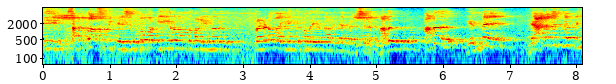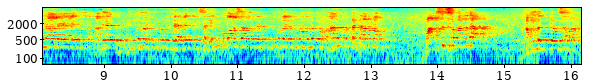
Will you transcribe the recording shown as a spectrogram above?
ഈ സബ് ക്ലാസിഫിക്കേഷൻ ഉപവർഗീകരണം എന്ന് പറയുന്നത്? പ്രകടമായിരിക്കുന്നത് എന്നാണ് ഞാൻ മനസ്സിലാക്കുന്നത്. അത് അത് എന്നെ ഞാനതിന്റെ പിന്നാലെ അല്ലെങ്കിൽ അതിനെ പിന്തുണയ്ക്കുന്നതിന്റെ അല്ലെങ്കിൽ സലീം കുമാർ സാർ അതിനെ പിന്തുണയ്ക്കുന്നതിന്റെ പ്രധാനപ്പെട്ട കാരണം മാർക്സിസം അല്ല. അംബേദ്കറിസമാണ്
